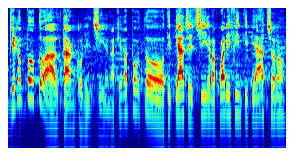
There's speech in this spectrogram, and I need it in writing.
Che rapporto ha Altan con il cinema? Che rapporto ti piace il cinema? Quali film ti piacciono?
